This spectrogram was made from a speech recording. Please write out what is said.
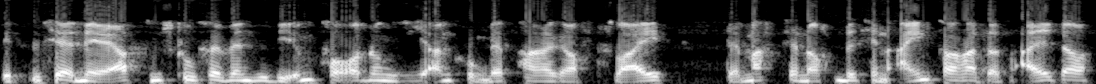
Jetzt ist ja in der ersten Stufe, wenn Sie die Impfverordnung sich angucken, der Paragraph 2, der macht es ja noch ein bisschen einfacher. Das Alter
